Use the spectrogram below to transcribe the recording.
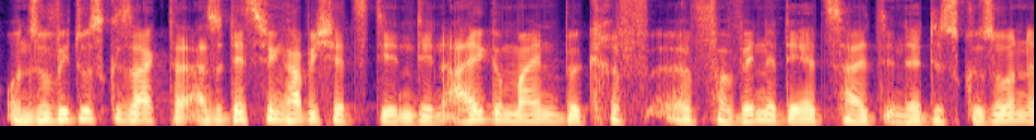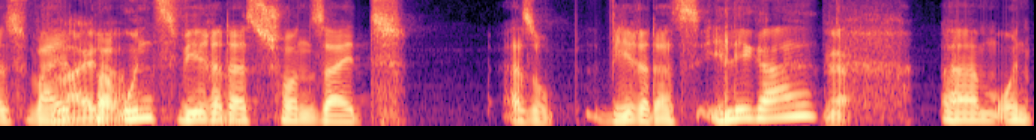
Und so wie du es gesagt hast, also deswegen habe ich jetzt den, den allgemeinen Begriff äh, verwendet, der jetzt halt in der Diskussion ist, weil Leider. bei uns wäre das schon seit also wäre das illegal. Ja ähm, und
